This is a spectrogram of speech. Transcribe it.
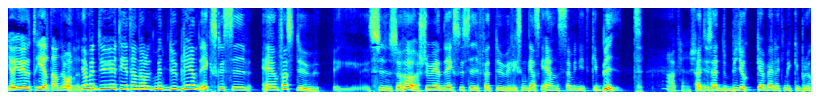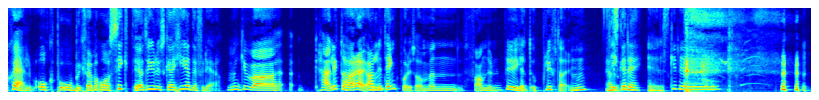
jag gör ju åt helt andra hållet. Ja men du gör åt helt andra hållet, men du blir ändå exklusiv, även fast du eh, syns och hörs, du är ändå exklusiv för att du är liksom ganska ensam i ditt gebit. Ja, kanske. Att du, så här, du bjuckar väldigt mycket på dig själv och på obekväma åsikter. Jag tycker du ska ha heder för det. Men gud vad härligt att höra. Jag har aldrig Mm. tänkt på det så. Men fan nu blir jag helt upplyft här. Mm. Älskar dig. Älskar dig.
